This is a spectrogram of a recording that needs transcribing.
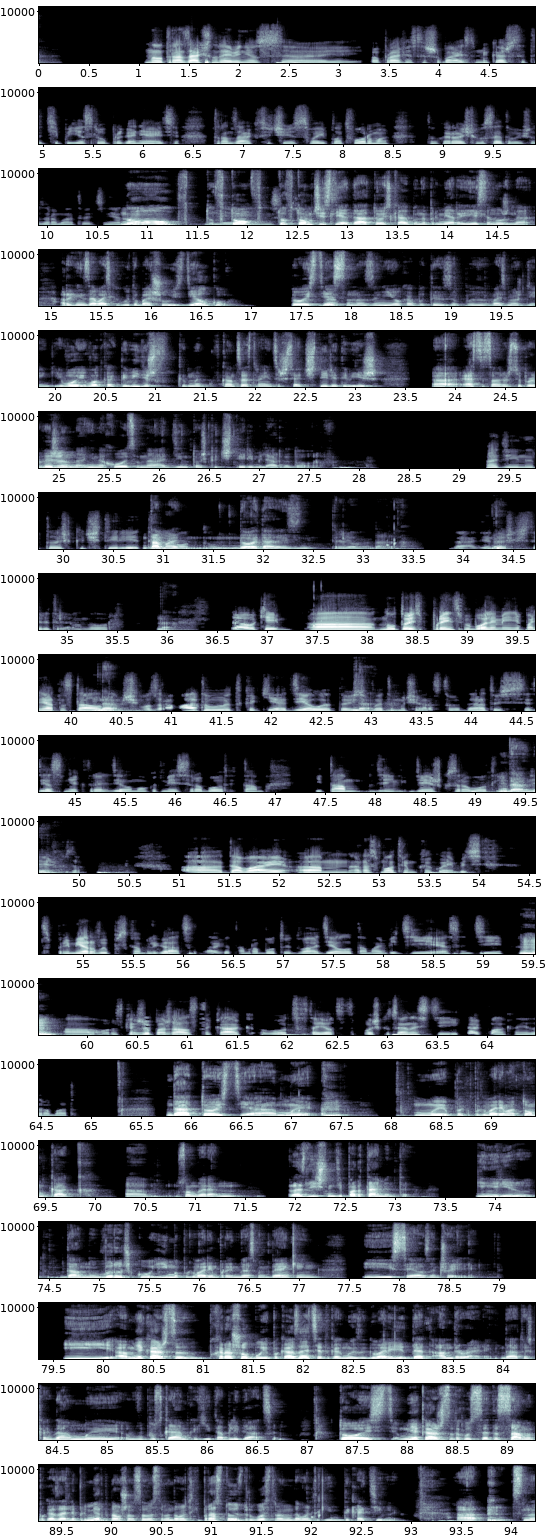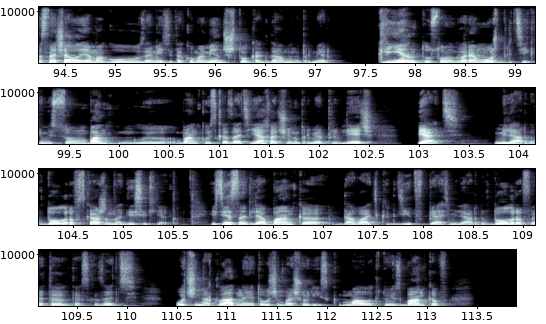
Ну, transaction revenues, э, поправь, если ошибаюсь, мне кажется, это типа, если вы прогоняете транзакции через свои платформы, то, короче, вы с этого еще зарабатываете, нет? Ну, в, в том, в, в том числе, да, то есть, как бы, например, если нужно организовать какую-то большую сделку, то, естественно, за нее как бы ты возьмешь деньги. И вот, и вот, как ты видишь, в, конце страницы 64 ты видишь а, assets under supervision, они находятся на 1.4 миллиарда долларов. 1,4 Ну, Там, триллиона. а, долларов. да, да, да, извини, триллиона, да, да. Да, 1,4 триллиона долларов. Да. Да, окей. А, ну, то есть, в принципе, более-менее понятно стало, Да. там, чего зарабатывают, какие отделы, то есть, Да. в этом участвуют, да, то есть, соответственно, некоторые отделы могут вместе работать, там, и там день, денежку заработали, и Да, там да. денежку заработали. А, давай ам, рассмотрим какой-нибудь пример выпуска облигаций, да, где там работают два отдела, там IBD, S&T. Мгм. А, расскажи, пожалуйста, как вот создается цепочка ценностей и как банк на ней зарабатывает. Да, то есть а, мы, мы пог- поговорим о том, как, а, условно говоря, различные департаменты генерируют данную выручку, и мы поговорим про investment banking и sales and trading. И а, мне кажется, хорошо будет показать, это, как мы говорили, debt underwriting, да, то есть когда мы выпускаем какие-то облигации. То есть, мне кажется, такой, это самый показательный пример, потому что он, с одной стороны, довольно-таки простой, с другой стороны, довольно-таки индикативный. А, сначала я могу заметить такой момент, что когда мы, например, клиент, условно говоря, может прийти к инвестиционному банку, банку и сказать, я хочу, например, привлечь 5 миллиардов долларов, скажем, на 10 лет. Естественно, для банка давать кредит в 5 миллиардов долларов, это, так сказать, очень накладно, это очень большой риск. Мало кто из банков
